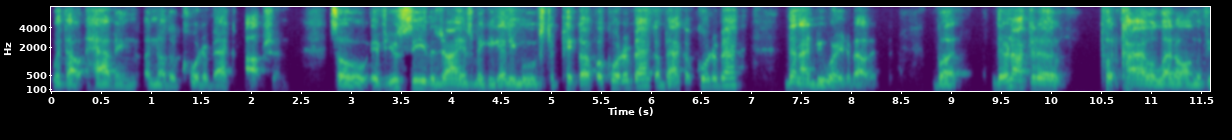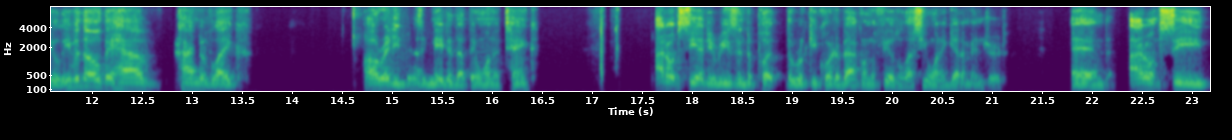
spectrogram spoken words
without having another quarterback option. So if you see the Giants making any moves to pick up a quarterback, a backup quarterback, then I'd be worried about it. But they're not going to put Kyle Lauletta on the field, even though they have kind of like already designated that they want to tank. I don't see any reason to put the rookie quarterback on the field unless you want to get him injured. And I don't see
